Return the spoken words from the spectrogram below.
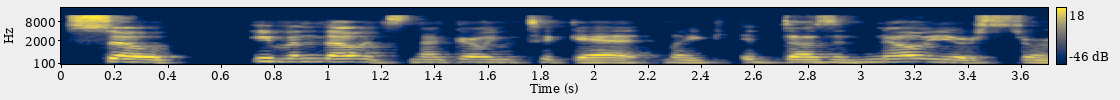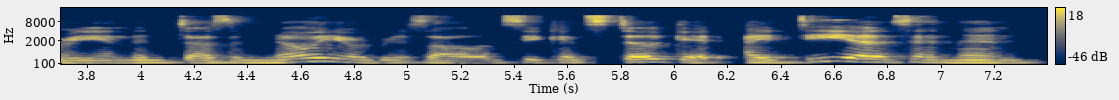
so even though it's not going to get like it doesn't know your story and it doesn't know your results, you can still get ideas and then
